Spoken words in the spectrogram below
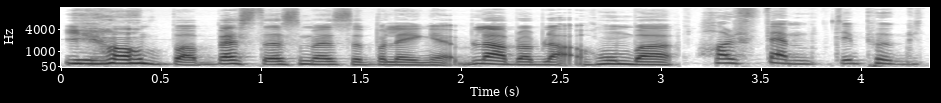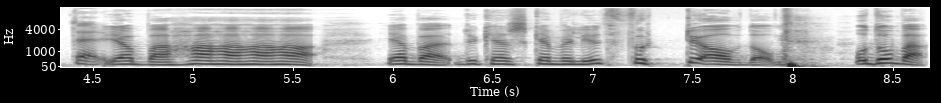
Jag bara bästa smset på länge, bla bla bla. Hon bara, Har 50 punkter. jag bara ha ha ha ha. Jag bara du kanske ska välja ut 40 av dem. Och då bara,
